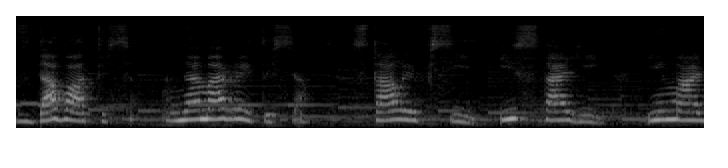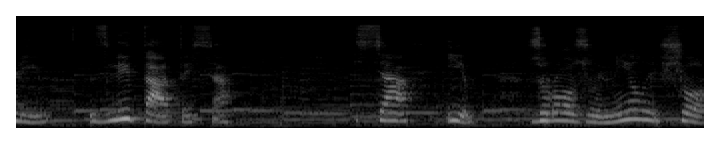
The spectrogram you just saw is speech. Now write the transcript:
здаватися, не маритися. Стали всі і старі, і малі злітатися. Ся і зрозуміли, що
